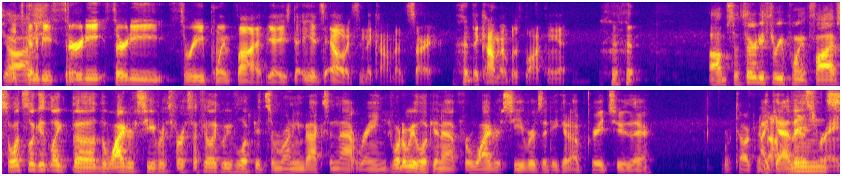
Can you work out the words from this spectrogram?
Josh. It's going to be 30, 33.5. Yeah, he's, it's oh, it's in the comments. Sorry, the comment was blocking it. um, so 33.5. So let's look at like the the wide receivers first. I feel like we've looked at some running backs in that range. What are we looking at for wide receivers that he could upgrade to there? We're talking about Mike Evans, right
